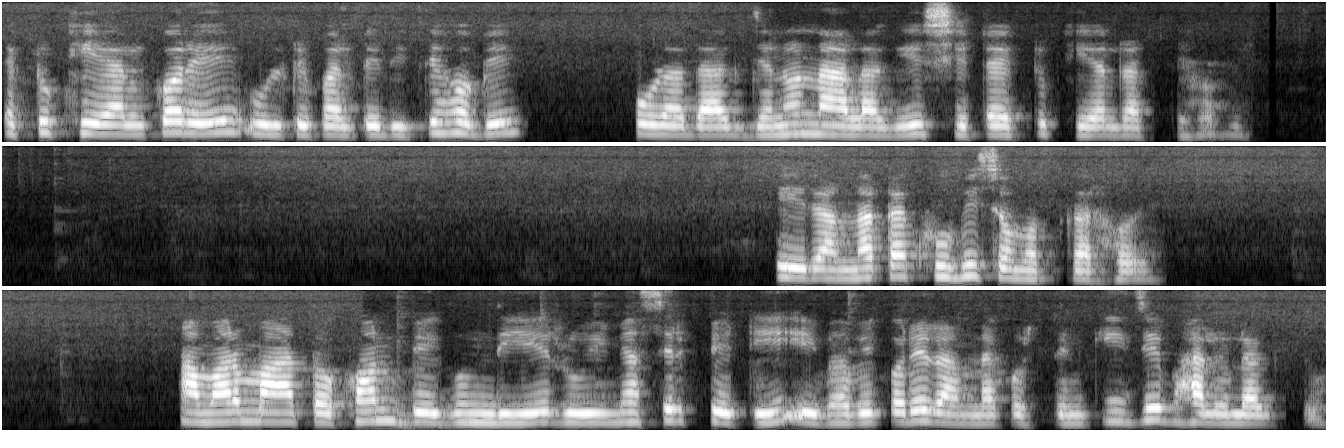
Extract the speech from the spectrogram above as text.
একটু খেয়াল করে উল্টে পাল্টে দিতে হবে। পোড়া দাগ যেন না লাগে, সেটা একটু খেয়াল রাখতে হবে। এই রান্নাটা খুবই চমৎকার হয়। আমার মা তখন বেগুন দিয়ে রুই মাছের পেটি এভাবে করে রান্না করতেন, কি যে ভালো লাগতো।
